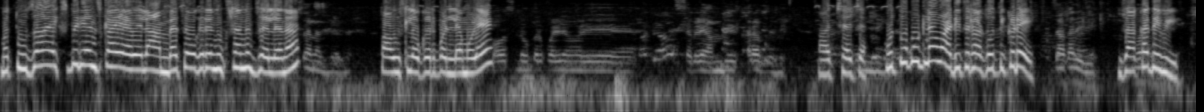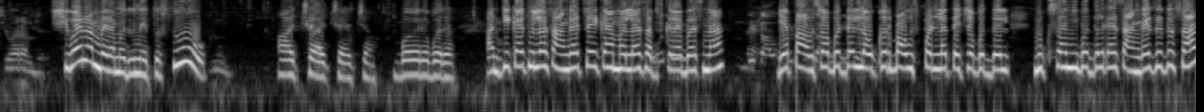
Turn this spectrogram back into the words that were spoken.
मग तुझा एक्सपिरियन्स काय यावेळेला? आंब्याचं वगैरे नुकसानच झालं ना? नुकसानच झालं. पाऊस लवकर पडल्यामुळे? पाऊस लवकर पडल्यामुळे सगळे आंबे खराब झाले. अच्छा अच्छा. मग तू कुठल्या वाडीत राहतो तिकडे? जाका दिली जाका देवी. शिवार आंबे शिवाय येतोस तू? अच्छा अच्छा अच्छा. बरं बरं. आणखी काय तुला सांगायचं आहे काय मला सबस्क्रायबर्स ना? या पावसाबद्दल लवकर पाऊस पडला त्याच्याबद्दल नुकसानीबद्दल काय सांगायचं तर सांग.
